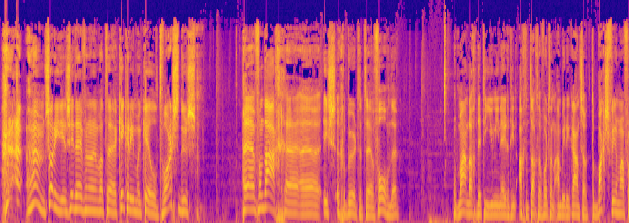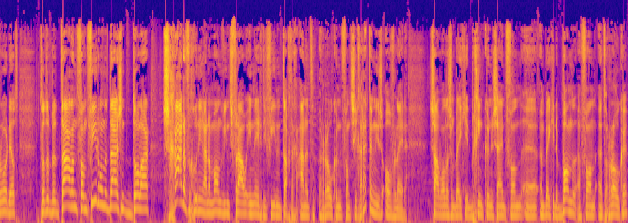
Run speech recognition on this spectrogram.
Sorry, er zit even wat uh, kikker in mijn keel dwars. Dus uh, vandaag is gebeurd het volgende. Op maandag 13 juni 1988 wordt een Amerikaanse tabaksfirma veroordeeld tot het betalen van 400.000 dollar schadevergoeding aan een man wiens vrouw in 1984 aan het roken van sigaretten is overleden zou wel eens een beetje het begin kunnen zijn van uh, een beetje de banden van het roken.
